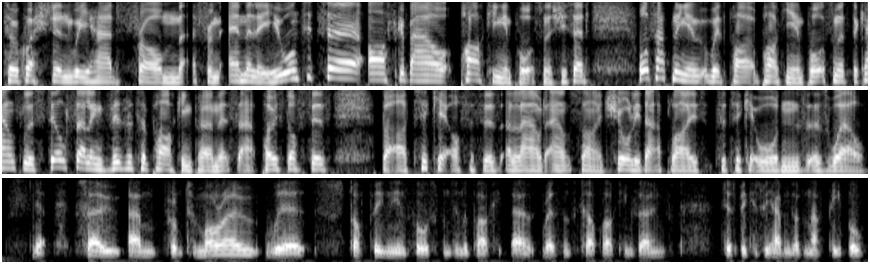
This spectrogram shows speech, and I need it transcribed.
to a question we had from from Emily, who wanted to ask about parking in Portsmouth. She said, "What's happening in, with par- parking in Portsmouth? The council is still selling visitor parking permits at post offices, but are ticket officers allowed outside? Surely that applies to ticket wardens as well." Yep. So um, from tomorrow, we're stopping the enforcement in the park, uh, residence car parking zones just because we haven't got enough people.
